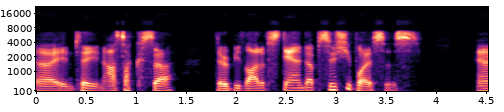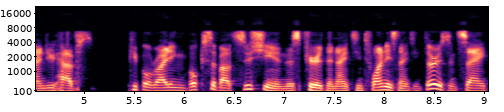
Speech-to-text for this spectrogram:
uh, in say in Asakusa. There would be a lot of stand-up sushi places, and you have people writing books about sushi in this period, the 1920s, 1930s, and saying,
